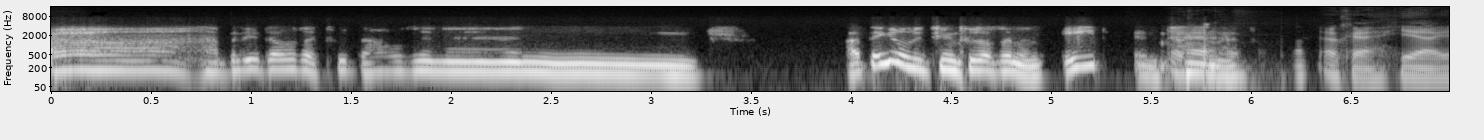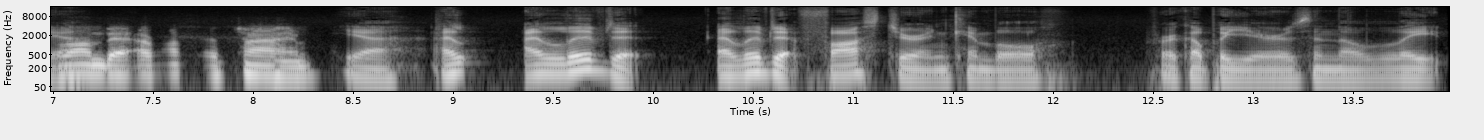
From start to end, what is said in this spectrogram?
Uh, I believe that was like 2000 and I think it was between 2008 and 10. Okay. okay. Yeah. Yeah. Around that around that time. Yeah. I I lived at I lived at Foster in Kimball for a couple years in the late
